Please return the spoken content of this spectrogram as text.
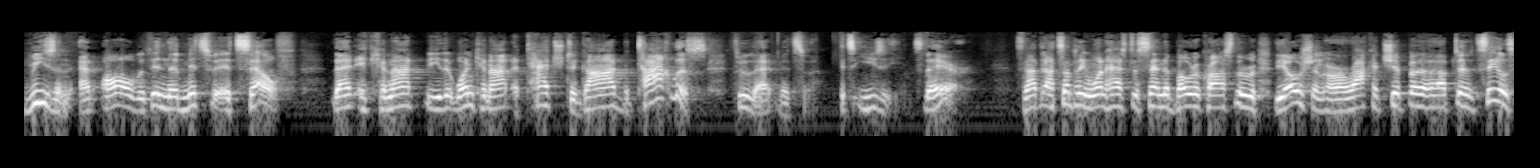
reason at all within the mitzvah itself that it cannot be, that one cannot attach to God, but tachlis through that mitzvah. It's easy. It's there. It's not, not something one has to send a boat across the, the ocean or a rocket ship uh, up to seals.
